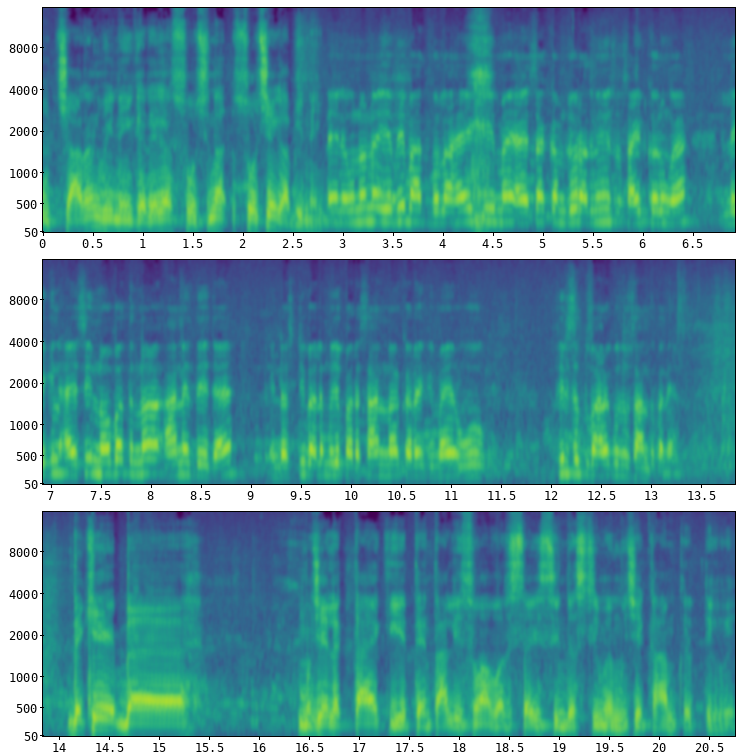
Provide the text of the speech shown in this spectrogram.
उच्चारण भी नहीं करेगा सोचना सोचेगा भी नहीं। नहीं नहीं उन्होंने ये भी बात बोला है कि मैं ऐसा कमज़ोर आदमी सुसाइड करूँगा लेकिन ऐसी नौबत न आने दे जाए इंडस्ट्री वाले मुझे परेशान न करें कि मैं वो फिर से दोबारा को सुशांत बने। देखिए मुझे लगता है कि ये तैंतालीसवां वर्ष है इस इंडस्ट्री में मुझे काम करते हुए।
